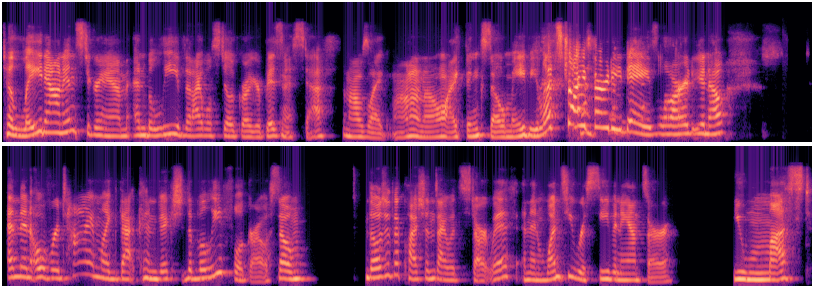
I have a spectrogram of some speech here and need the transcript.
to lay down Instagram and believe that I will still grow your business, Steph? And I was like, I don't know. I think so. Maybe let's try 30 days, Lord, you know? And then over time, like that conviction, the belief will grow. So those are the questions I would start with. And then once you receive an answer, you must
